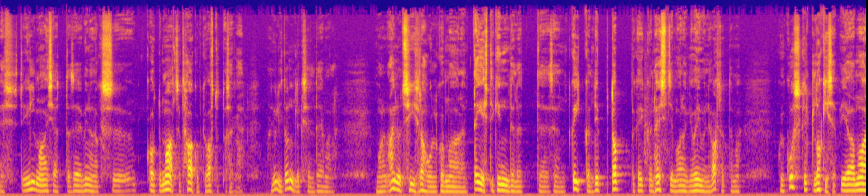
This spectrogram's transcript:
eest, ilma asjata, see minu jaoks automaatselt haakubki vastutusega. ma olen ülitundlik sel teemal. Ma olen ainult siis rahul, kui ma olen täiesti kindel, et see on, kõik on tipp-topp kõik on hästi, ma olengi võimeline vastutama. kui kuskilt logiseb ja ma,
